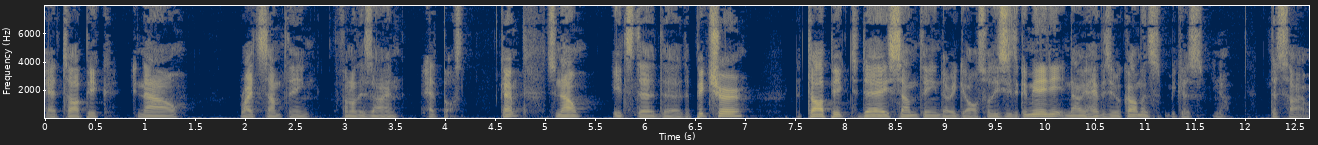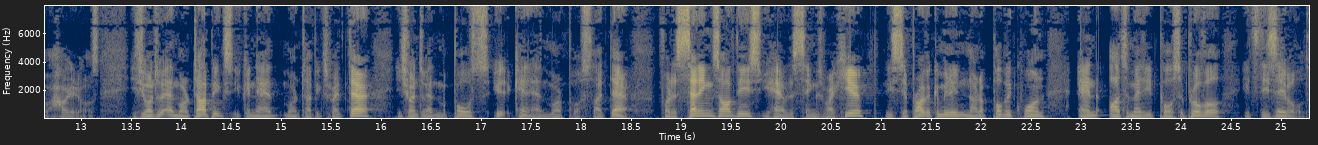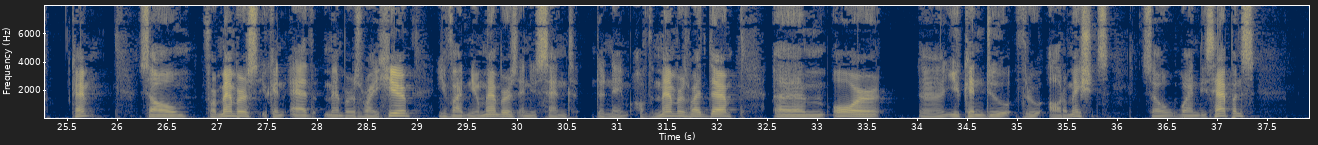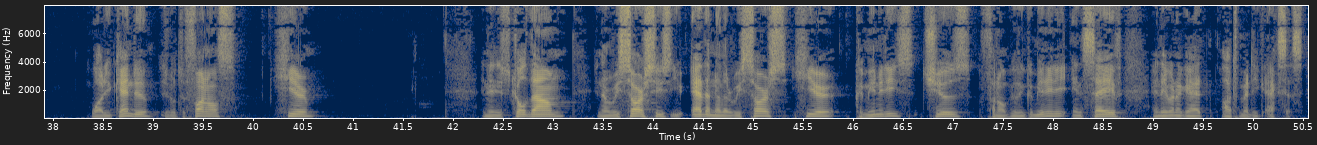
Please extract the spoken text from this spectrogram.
add topic, and now write something, funnel design, add post. Okay, so now it's the the, the picture, the topic today, something. There we go. So this is the community, and now you have zero comments because you know that's how, how it goes. If you want to add more topics, you can add more topics right there. If you want to add more posts, you can add more posts right there. For the settings of this, you have the settings right here. This is a private community, not a public one, and automatic post approval, it's disabled. Okay. So for members, you can add members right here, invite new members, and you send the name of the members right there. Um, or uh, you can do through automations. So when this happens, what you can do is go to funnels here, and then you scroll down and then resources, you add another resource here, communities, choose funnel building community and save, and they're gonna get automatic access.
